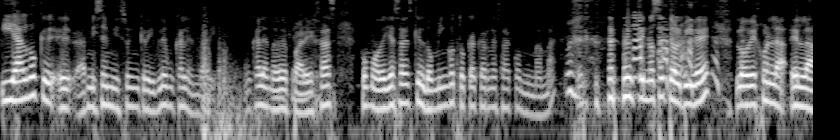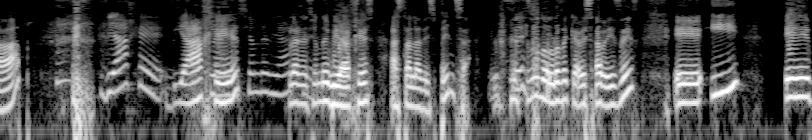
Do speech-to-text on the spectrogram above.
y algo que eh, a mí se me hizo increíble, un calendario, un calendario de parejas, como de ya sabes que el domingo toca carne asada con mi mamá, que no se te olvide, lo dejo en la, en la app, Viajes. viajes, Planeación de viajes. planeación de viajes, hasta la despensa, Sí. es un dolor de cabeza a veces, eh, y eh,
